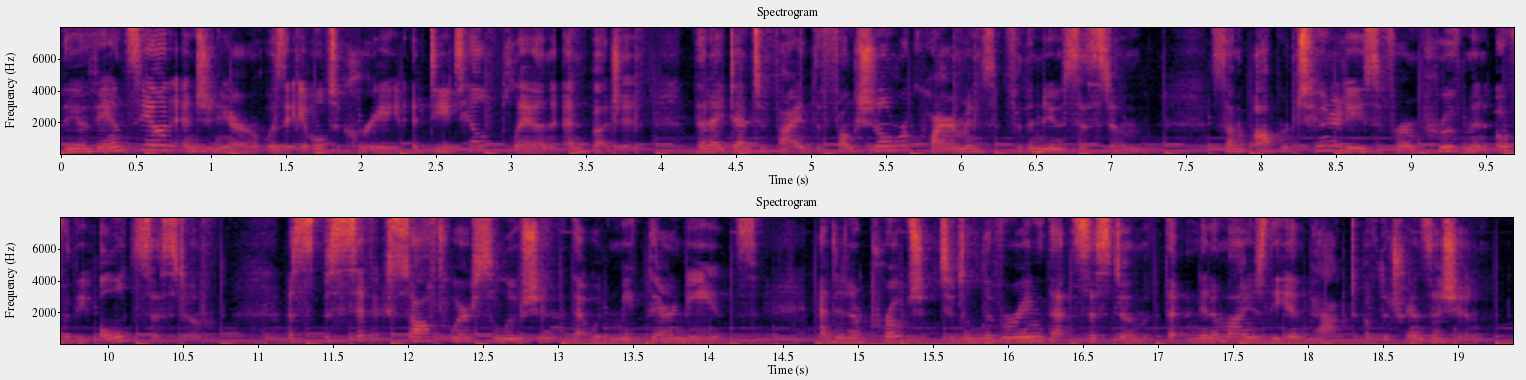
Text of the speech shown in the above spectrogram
the Avanceon engineer was able to create a detailed plan and budget that identified the functional requirements for the new system, some opportunities for improvement over the old system, a specific software solution that would meet their needs, and an approach to delivering that system that minimized the impact of the transition.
